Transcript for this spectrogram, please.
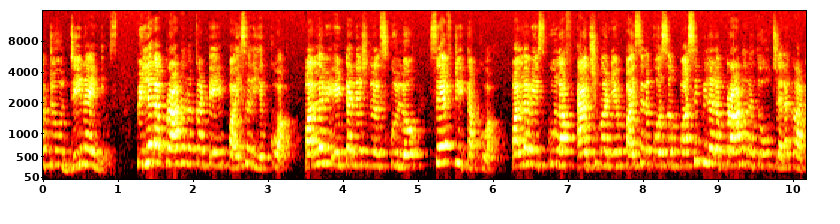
వెల్కమ్ టు డి న్యూస్ పిల్లల ప్రాణాల కంటే పైసలు ఎక్కువ. పల్లవి ఇంటర్నేషనల్ స్కూల్లో సేఫ్టీ తక్కువ. పల్లవి స్కూల్ ఆఫ్ యాజమాన్యం పైసల కోసం పసిపిల్లల ప్రాణాలతో చెలగాట.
